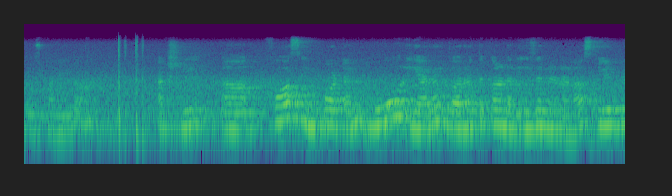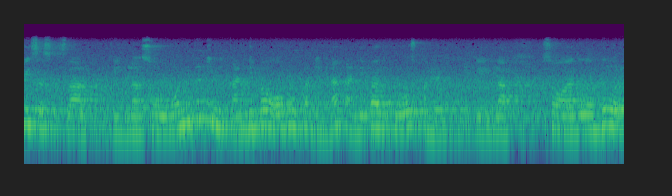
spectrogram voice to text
use பண்ணிடலாம் ஆக்சுவலி first important more error வர்றதுக்கான ரீசன் என்னென்னா ஸ்கேல் ப்ரைசஸஸ் தான் இருக்கும் ஓகேங்களா? ஸோ ஒன்று நீங்கள் கண்டிப்பாக ஓப்பன் பண்ணிங்கன்னா கண்டிப்பாக அது க்ளோஸ் பண்ணிவிடுங்க ஓகேங்களா? ஸோ அது வந்து ஒரு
